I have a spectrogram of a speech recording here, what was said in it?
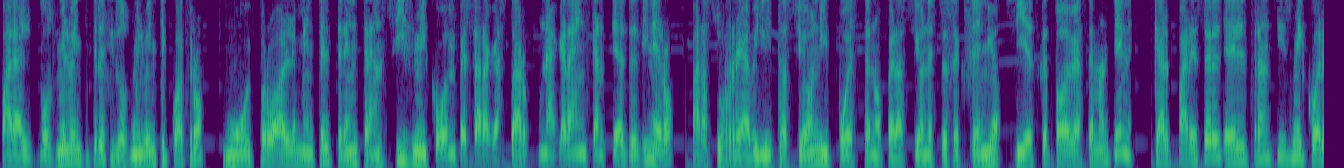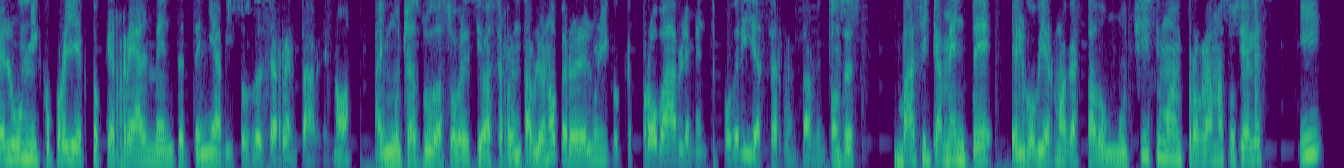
para el 2023 y 2024, muy probablemente el tren transísmico va a empezar a gastar una gran cantidad de dinero para su rehabilitación y puesta en operación este sexenio, si es que todavía se mantiene. Que al parecer el, el transísmico era el único proyecto que realmente tenía avisos de ser rentable, ¿no? Hay muchas dudas sobre si va a ser rentable o no, pero era el único que probablemente podría ser rentable. Entonces, básicamente el gobierno ha gastado muchísimo en programas sociales y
